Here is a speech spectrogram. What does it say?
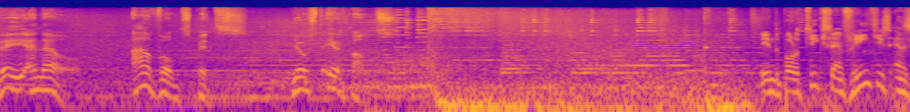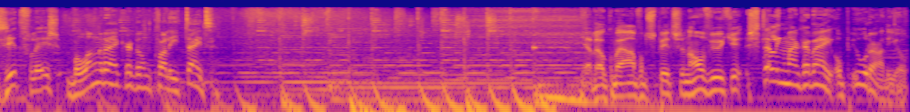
WNL. Avondspits. Joost Eerdmans. In de politiek zijn vriendjes en zitvlees belangrijker dan kwaliteit. Ja, welkom bij Avondspits, een half uurtje stellingmakerij op uw radio.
